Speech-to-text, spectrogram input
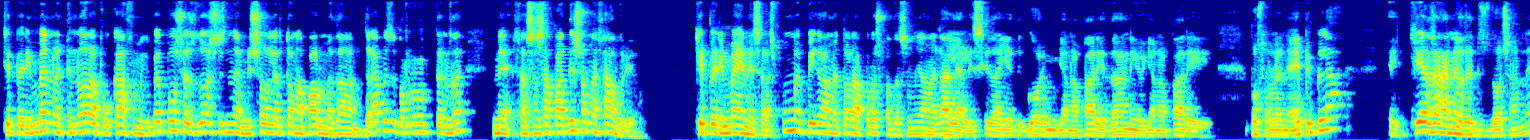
και περιμένω την ώρα που κάθομαι και πέρα, πόσες δόσεις, ναι, μισό λεπτό να πάρουμε δάνεια από την τράπεζα. Ναι, θα σας απαντήσω μεθαύριο. Και περιμένεις, ας πούμε, πήγαμε τώρα πρόσφατα σε μια μεγάλη αλυσίδα για την κόρη μου για να πάρει δάνειο, για να πάρει, πώς το λένε, έπιπλα. Ε, και δάνειο δεν της δώσανε.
